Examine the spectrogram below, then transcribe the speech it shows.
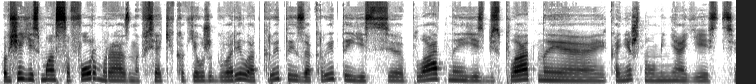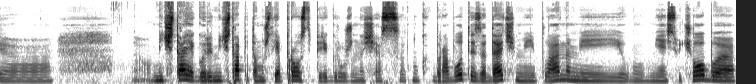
Вообще есть масса форм разных, всяких, как я уже говорила, открытые, закрытые, есть э, платные, есть бесплатные. И, конечно, у меня есть э, э, мечта, я говорю мечта, потому что я просто перегружена сейчас, ну, как бы работой, задачами и планами, и у меня есть учеба,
